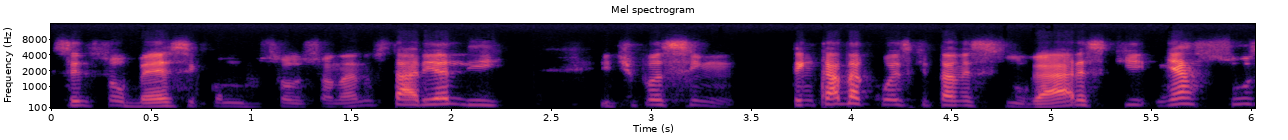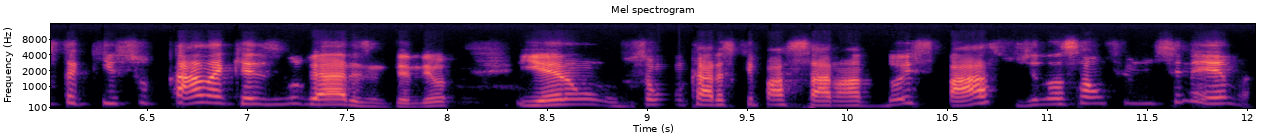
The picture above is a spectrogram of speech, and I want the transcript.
se ele soubesse como solucionar, não estaria ali. E tipo assim, tem cada coisa que tá nesses lugares que me assusta que isso tá naqueles lugares, entendeu? E eram são caras que passaram a dois passos de lançar um filme no cinema.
